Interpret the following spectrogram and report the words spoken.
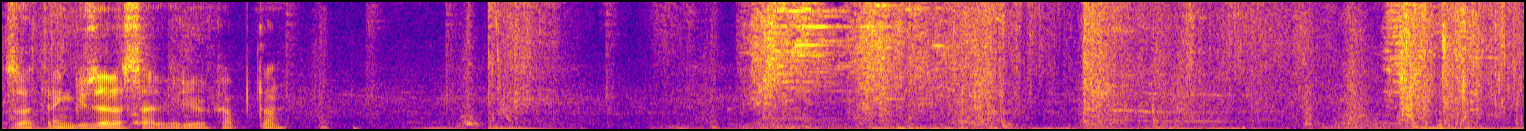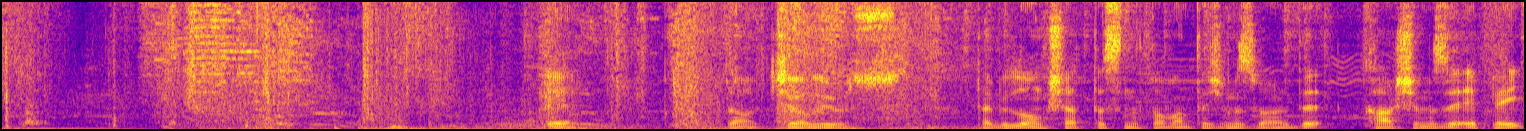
Zaten güzel hasar veriyor kaptan. Evet. Rahatça alıyoruz. Tabi long shot'ta sınıf avantajımız vardı. Karşımıza epey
